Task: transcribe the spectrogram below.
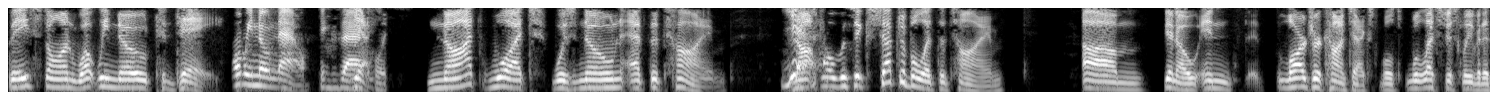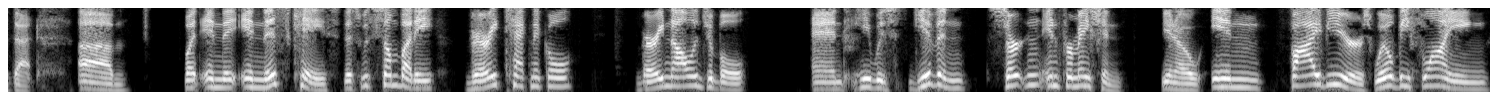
based on what we know today. What we know now, exactly. Yes. Not what was known at the time. Yeah. Not what was acceptable at the time. Um, you know, in larger context, we'll, well, let's just leave it at that. Um, but in the, in this case, this was somebody very technical, very knowledgeable, and he was given certain information, you know, in five years, we'll be flying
